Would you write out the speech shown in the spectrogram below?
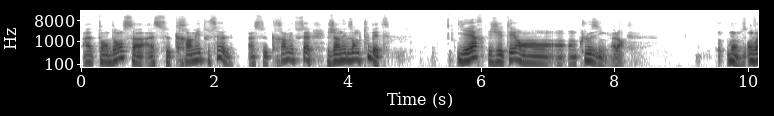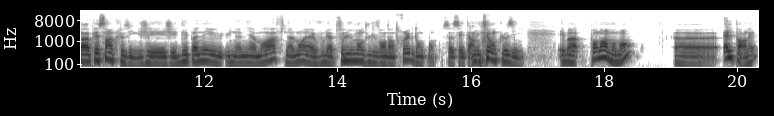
a tendance à, à, se cramer tout seul, à se cramer tout seul. J'ai un exemple tout bête. Hier, j'étais en, en, en, closing. Alors, bon, on va appeler ça un closing. J'ai dépanné une amie à moi. Finalement, elle voulait absolument que je lui vende un truc, donc bon, ça s'est terminé en closing. Et bah, pendant un moment, euh, elle parlait,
